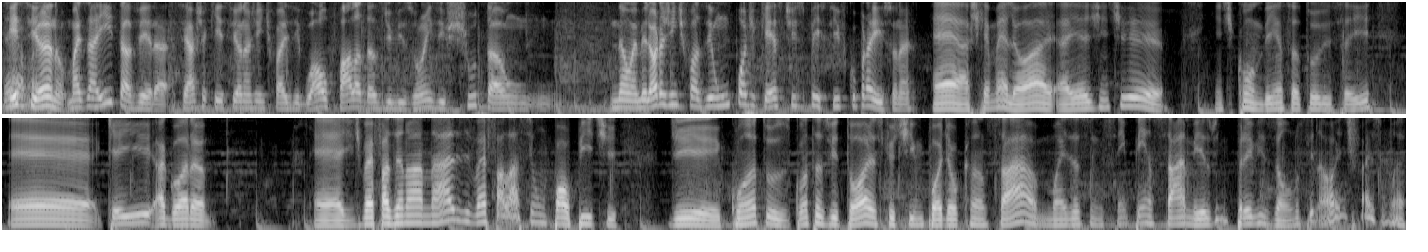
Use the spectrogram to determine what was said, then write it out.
É, esse ano, mas aí, Taveira, você acha que esse ano a gente faz igual, fala das divisões e chuta um. Não, é melhor a gente fazer um podcast específico para isso, né? É, acho que é melhor. Aí a gente a gente condensa tudo isso aí. É, que aí agora é, a gente vai fazendo uma análise, vai falar assim um palpite de quantos, quantas vitórias que o time pode alcançar, mas assim, sem pensar mesmo em previsão. No final a gente faz uma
